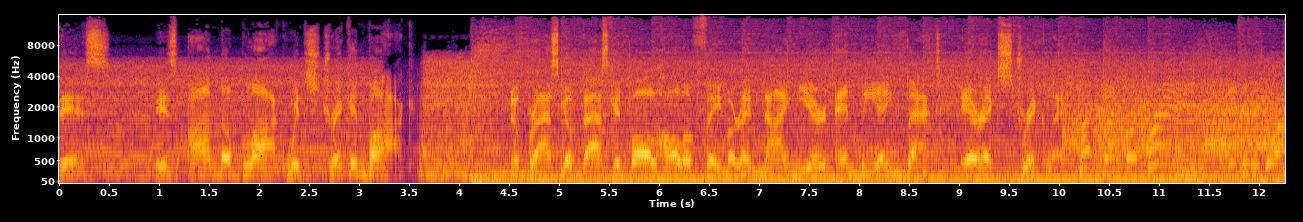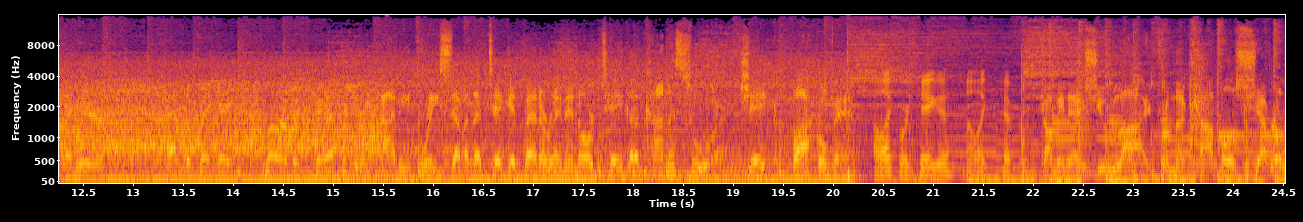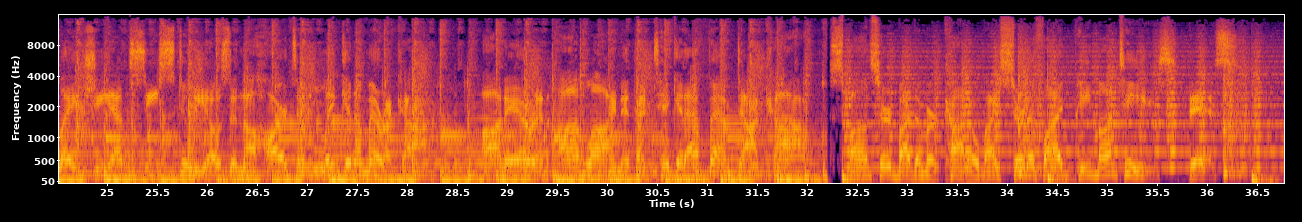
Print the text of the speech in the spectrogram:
This is On the Block with Strick and Bock. Nebraska Basketball Hall of Famer and nine year NBA vet, Eric Strickland. Strickland for three! And you're going to go out of here as the Big Eight tournament champion. 93.7 The Ticket veteran and Ortega connoisseur, Jake Bockoven. I like Ortega and I like Pepper. Coming at you live from the Coppel Chevrolet GMC studios in the heart of Lincoln, America. On air and online at theticketfm.com. Sponsored by the Mercado by Certified Piedmontese. This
